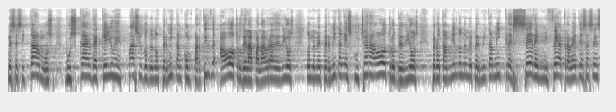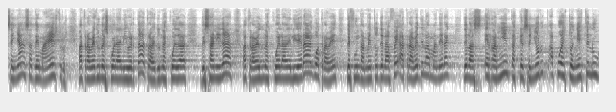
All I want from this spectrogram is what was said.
Necesitamos buscar de aquellos espacios donde nos permitan compartir a otros de la palabra de Dios, donde me permitan escuchar a otros de Dios, pero también donde me permita a mí crecer en mi fe a través de esas enseñanzas de maestros, a través de una escuela de libertad, a través de una escuela de sanidad, a través de una escuela de liderazgo, a través de fundamentos de la fe, a través de la manera de las herramientas que el Señor ha puesto en este lugar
